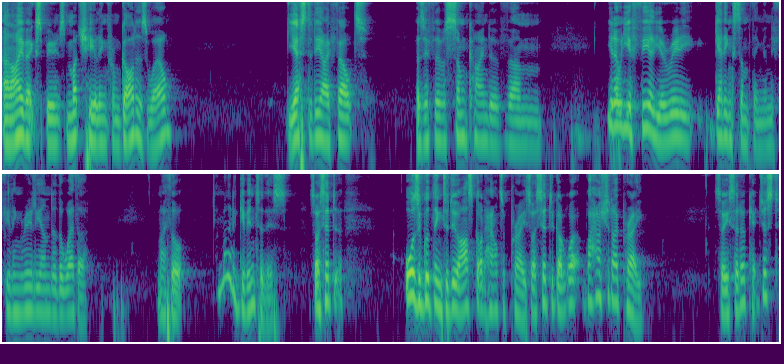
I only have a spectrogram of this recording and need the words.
And I've experienced much healing from God as well. Yesterday, I felt as if there was some kind of, um, you know, when you feel you're really getting something and you're feeling really under the weather. And I thought, I'm not going to give in to this. So I said, to, always a good thing to do, ask God how to pray. So I said to God, well, how should I pray? So he said, okay, just,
